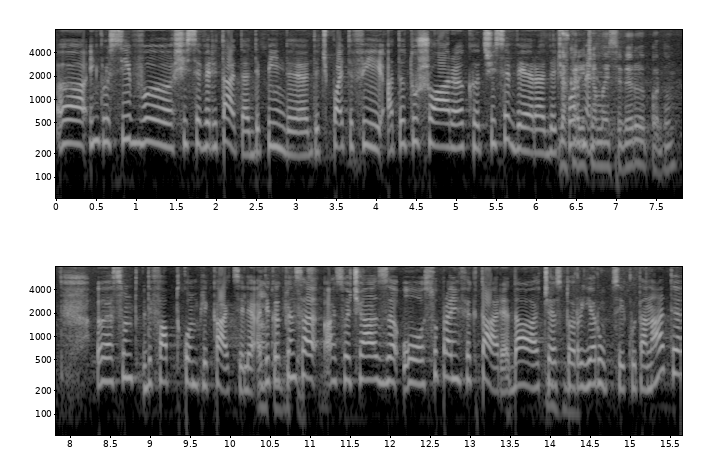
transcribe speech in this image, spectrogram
uh, inclusiv uh, și severitatea depinde. Deci poate fi atât ușoară cât și severă. Deci Dar forme... care e cea mai severă, pardon? Sunt, de fapt, complicațiile. A, adică complicații. când se asociază o suprainfectare da, acestor uh-huh. erupții cutanate,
